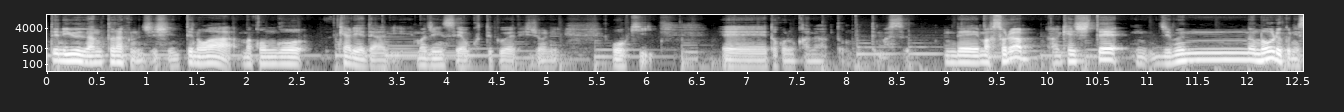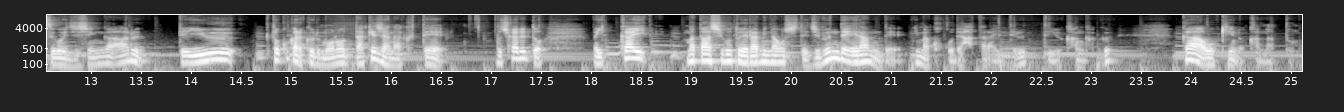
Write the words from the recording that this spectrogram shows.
ていうなんとなくの自信っていうのは、まあ、今後、キャリアであり、まあ、人生を送っていく上で非常に大きい、えー、ところかなと思ってます。で、まあ、それは決して自分の能力にすごい自信があるっていうとこから来るものだけじゃなくて、どっちかというと、一回また仕事を選び直して自分で選んで今ここで働いてるっていう感覚が大きいのかなと思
